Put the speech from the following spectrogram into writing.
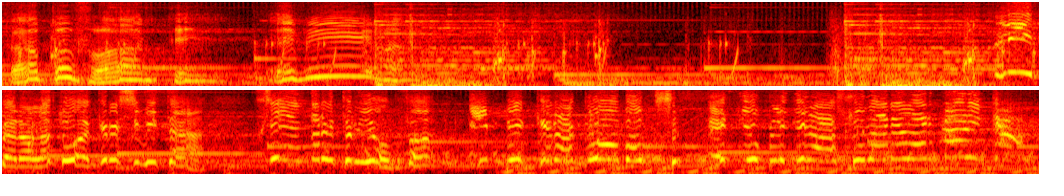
Troppo forte! Evviva! Libera la tua aggressività! Se Andre trionfa, impiccherà Globox e ti obbligherà a suonare l'armonica!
